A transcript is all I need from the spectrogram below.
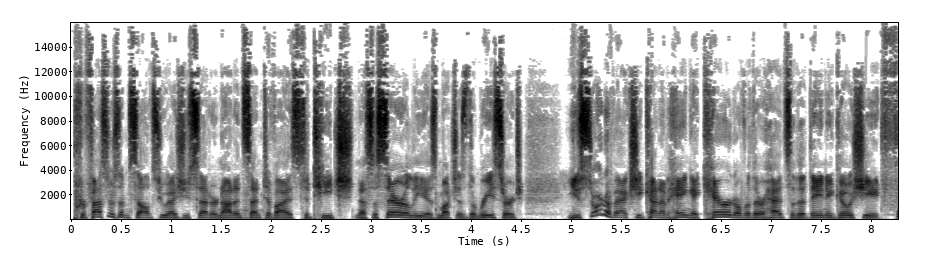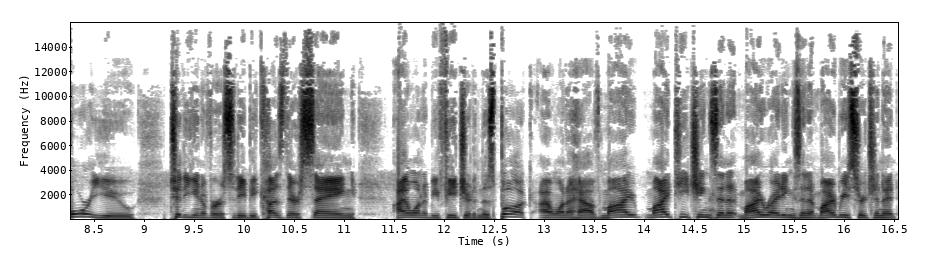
professors themselves, who, as you said, are not incentivized to teach necessarily as much as the research, you sort of actually kind of hang a carrot over their head so that they negotiate for you to the university because they're saying, I want to be featured in this book. I want to have my my teachings in it, my writings in it, my research in it,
